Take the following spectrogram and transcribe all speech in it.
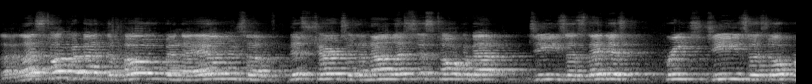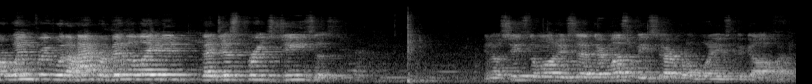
Uh, let's talk about the Pope and the elders of this church. Or no, let's just talk about Jesus. They just preach Jesus. Oprah Winfrey would have hyperventilated. They just preach Jesus. You know, she's the one who said there must be several ways to God.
